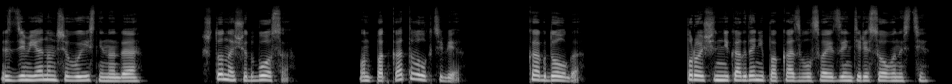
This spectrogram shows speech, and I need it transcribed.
С Демьяном все выяснено, да. Что насчет босса? Он подкатывал к тебе? Как долго? Прощин никогда не показывал своей заинтересованности.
